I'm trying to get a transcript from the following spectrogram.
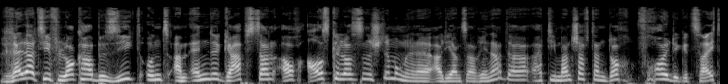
relativ locker besiegt und am Ende gab es dann auch ausgelassene Stimmung in der Allianz Arena. Da hat die Mannschaft dann doch Freude gezeigt.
